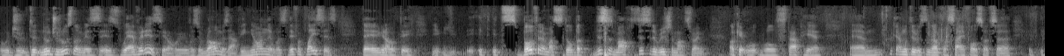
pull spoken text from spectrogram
New Jerusalem is, is wherever it is. You know, it was in Rome, it was Avignon, it was different places. They, you know, they, you, you, it, it's both of them are still. But this is this is the original Malchus Okay, we'll, we'll stop here. Um, okay, I want to do another Saif also. It's a, it, it,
